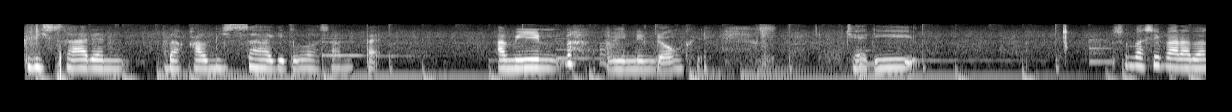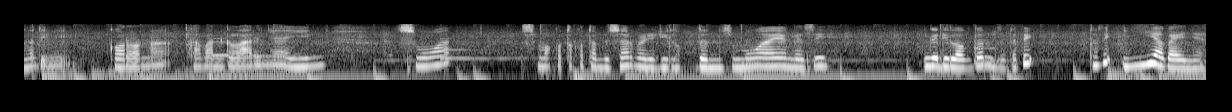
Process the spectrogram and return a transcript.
bisa dan bakal bisa gitu loh sampai. Amin. Aminin dong. Jadi sumpah sih parah banget ini corona kapan kelarnya ying semua semua kota-kota besar pada di lockdown semua ya enggak sih? Enggak di lockdown sih tapi tapi iya kayaknya.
